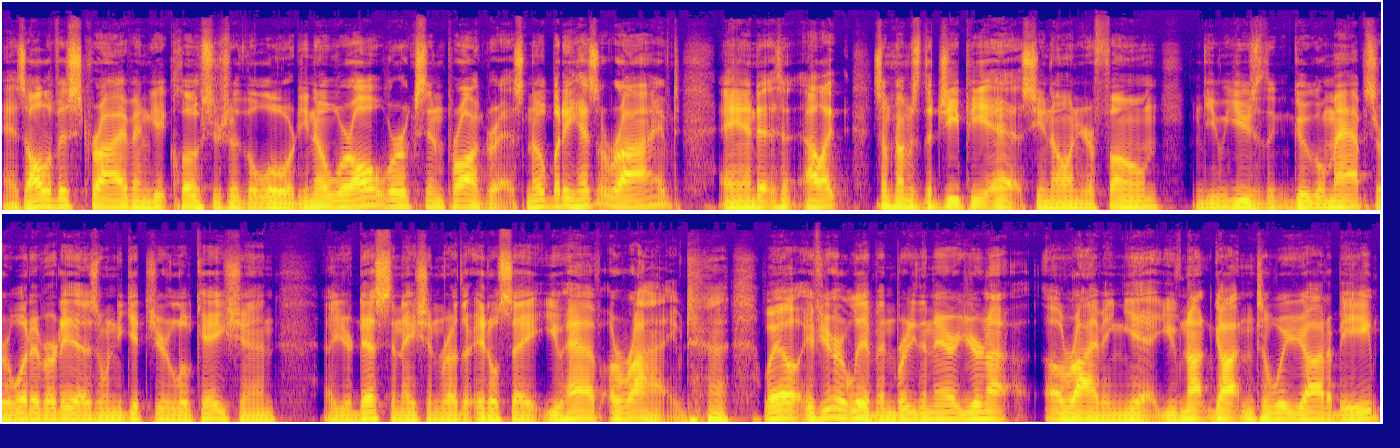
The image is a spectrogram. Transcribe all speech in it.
as all of us strive and get closer to the Lord. You know, we're all works in progress. Nobody has arrived. And I like sometimes the GPS, you know, on your phone, you use the Google Maps or whatever it is. When you get to your location, uh, your destination, rather, it'll say, You have arrived. well, if you're living, breathing air, you're not arriving yet. You've not gotten to where you ought to be.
